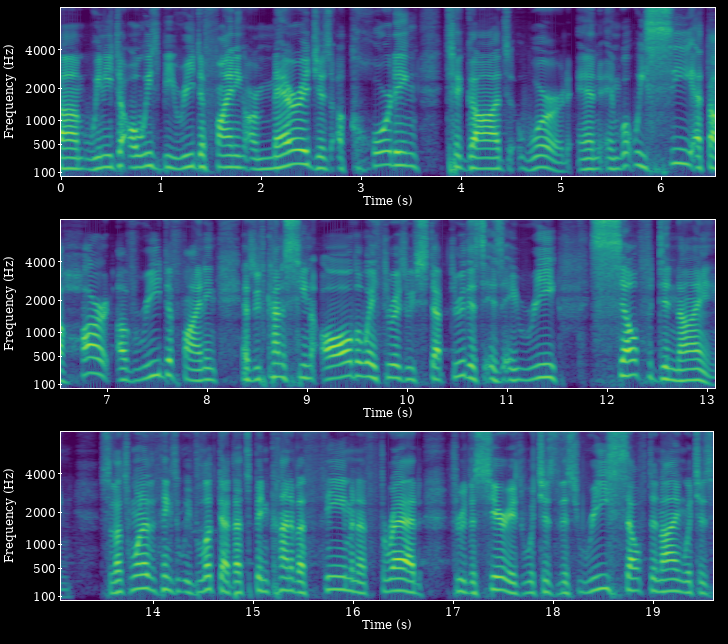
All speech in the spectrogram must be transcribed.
Um, we need to always be redefining our marriages according to God's word. And, and what we see at the heart of redefining, as we've kind of seen all the way through as we've stepped through this, is a re self denying. So that's one of the things that we've looked at. That's been kind of a theme and a thread through the series, which is this re self denying, which is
